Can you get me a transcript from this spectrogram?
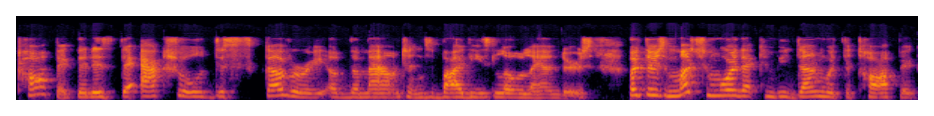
topic that is the actual discovery of the mountains by these lowlanders. But there's much more that can be done with the topic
